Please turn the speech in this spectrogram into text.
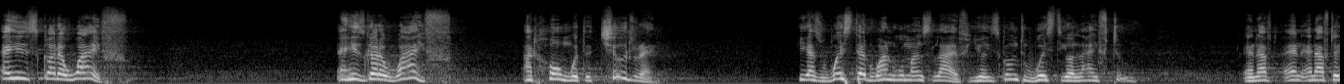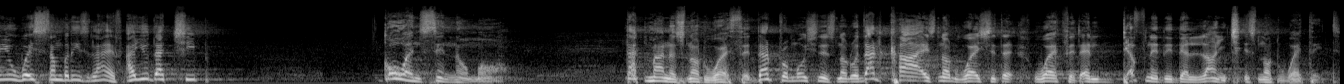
And he's got a wife. And he's got a wife at home with the children. He has wasted one woman's life. He's going to waste your life too. And after, and, and after you waste somebody's life, are you that cheap? Go and sin no more. That man is not worth it. That promotion is not worth it. That car is not worth it, worth it. And definitely the lunch is not worth it.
